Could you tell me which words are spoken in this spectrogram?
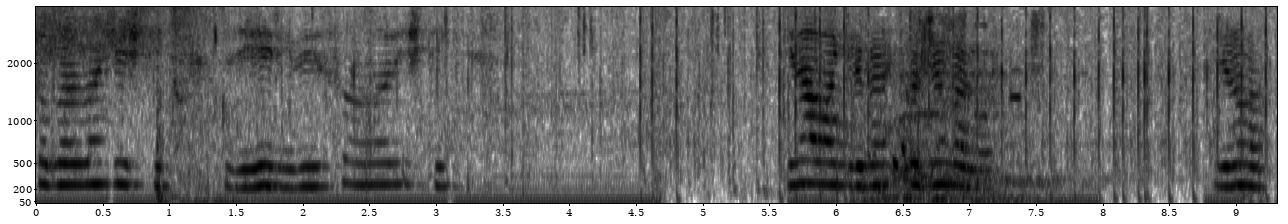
Karanlık yollardan geçtik. Zehir gibi sular içtik. Yine alan giriyor. Ben öleceğim galiba. Az.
